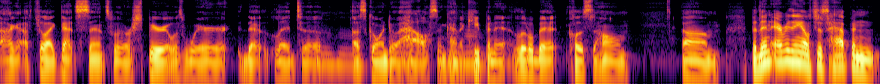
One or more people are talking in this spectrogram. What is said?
I, I feel like that sense with our spirit was where that led to Mm-hmm. us going to a house and kind of keeping it a little bit close to home. Um, but then everything else just happened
